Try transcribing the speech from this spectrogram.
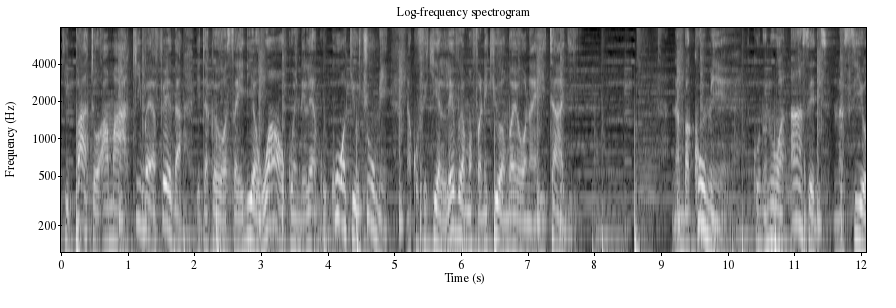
kipato ama akiba ya fedha itakayowasaidia wao kuendelea kukua kiuchumi na kufikia levo ya mafanikio ambayo wanahitaji. Namba kumi, kununua asset na sio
